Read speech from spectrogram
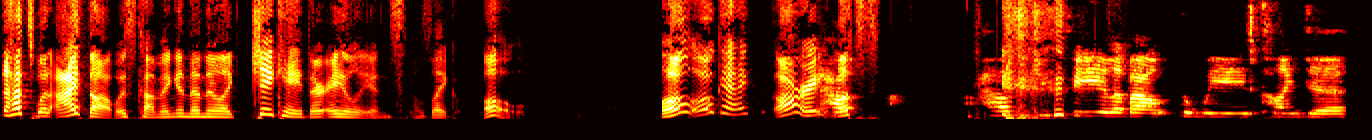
that's what I thought was coming. And then they're like JK they're aliens. I was like oh. Oh okay. All right. How- let's How did you feel about the weird kind of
